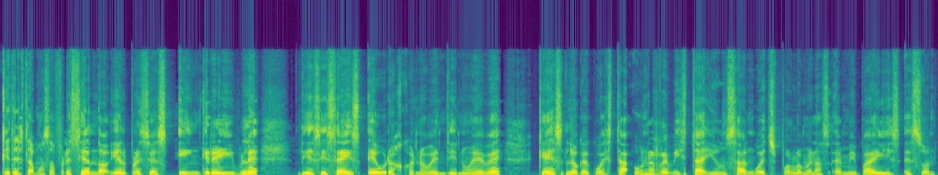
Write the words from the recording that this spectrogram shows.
que te estamos ofreciendo y el precio es increíble, 16 euros con 99, que es lo que cuesta una revista y un sándwich, por lo menos en mi país. Es un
